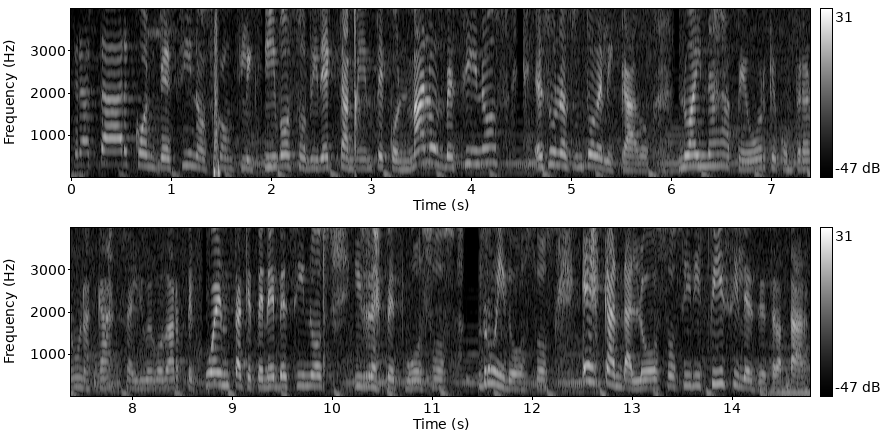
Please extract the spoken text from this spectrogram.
Tratar con vecinos conflictivos o directamente con malos vecinos es un asunto delicado. No hay nada peor que comprar una casa y luego darte cuenta que tenés vecinos irrespetuosos, ruidosos, escandalosos y difíciles de tratar.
